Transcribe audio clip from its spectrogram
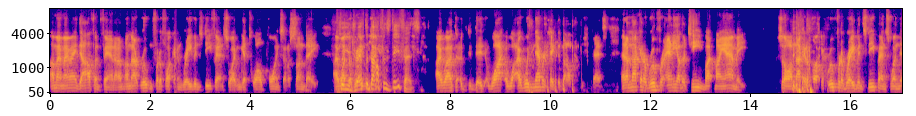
I'm a Miami Dolphin fan. I'm, I'm not rooting for the fucking Ravens defense so I can get 12 points on a Sunday. I so want you the draft the Dolphins defense. I want to, why, why I would never take the Dolphins defense, and I'm not going to root for any other team but Miami. So I'm not going to fucking root for the Ravens defense when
